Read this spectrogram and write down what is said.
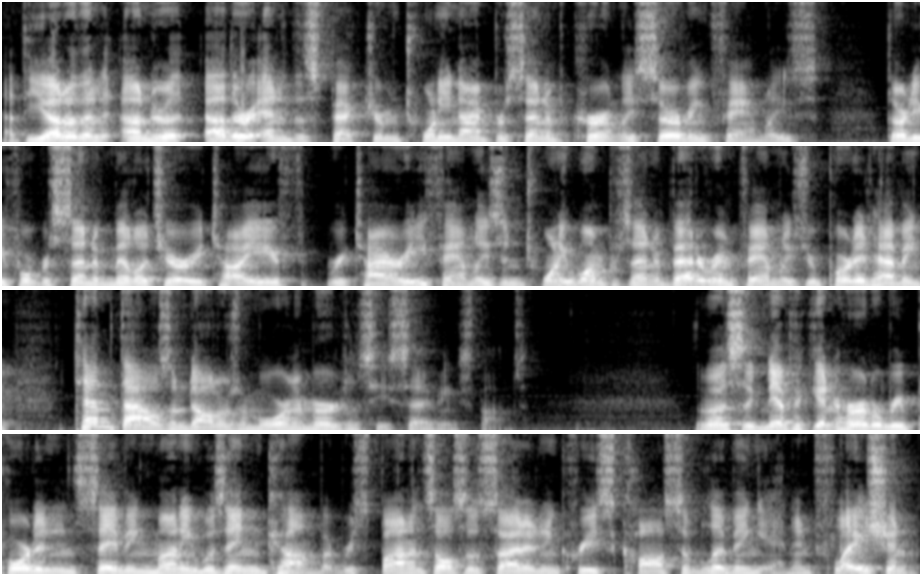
At the other, than, under, other end of the spectrum, 29% of currently serving families, 34% of military retiree, families, and 21% of veteran families reported having $10,000 or more in emergency savings funds. The most significant hurdle reported in saving money was income, but respondents also cited increased cost of living and inflation.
